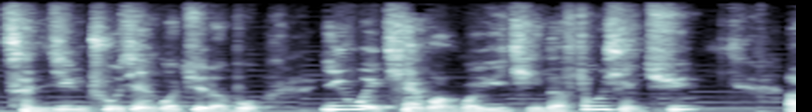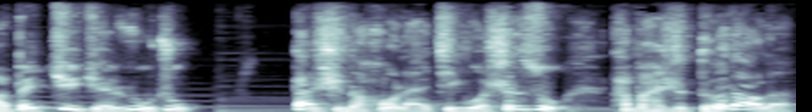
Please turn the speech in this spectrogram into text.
曾经出现过俱乐部因为前往过疫情的风险区而被拒绝入驻，但是呢，后来经过申诉，他们还是得到了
